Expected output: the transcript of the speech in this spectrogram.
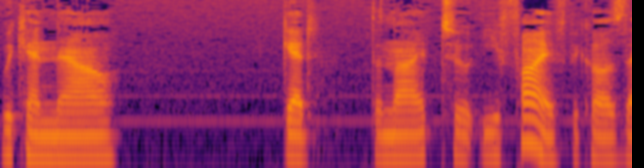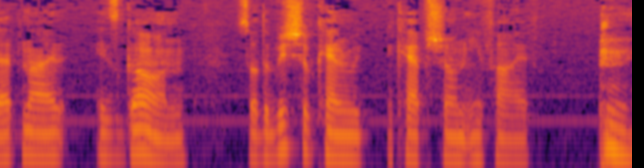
we can now get the knight to e5 because that knight is gone. So the bishop can capture on e5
